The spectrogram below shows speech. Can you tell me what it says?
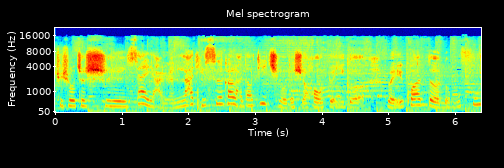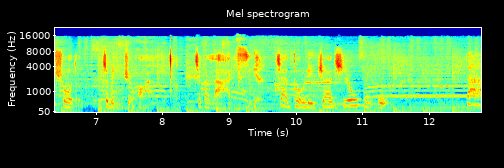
据说这是赛亚人拉提斯刚来到地球的时候，对一个围观的农夫说的这么一句话。这个垃圾，战斗力居然只有五。 那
